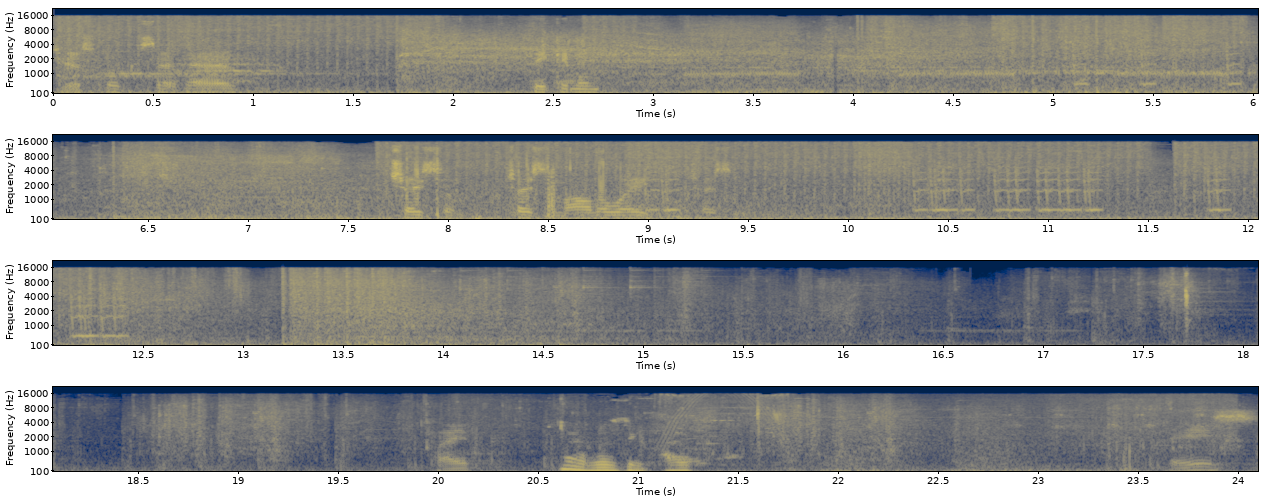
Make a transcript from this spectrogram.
Just focus that high. Peeking him. Chase him. Chase him all the way. Chase him. Pipe. Yeah, losing pipe. Base.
